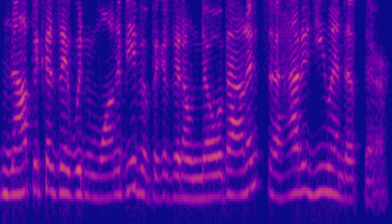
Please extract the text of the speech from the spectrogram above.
not because they wouldn't want to be, but because they don't know about it. So, how did you end up there?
